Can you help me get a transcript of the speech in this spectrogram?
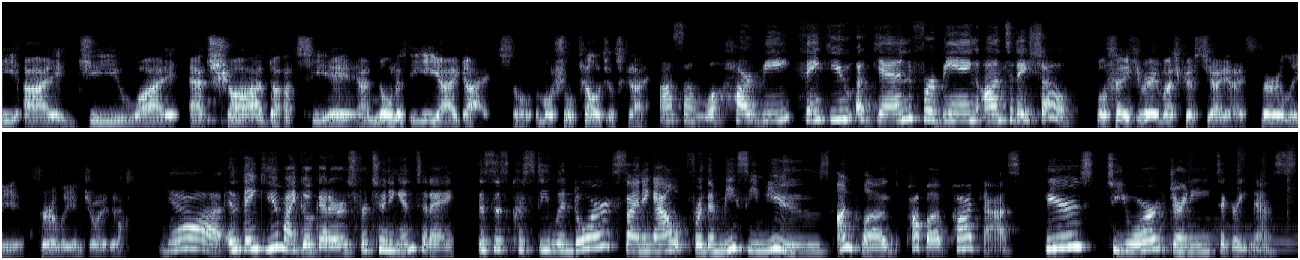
E-I-G-U-Y at shaw.ca. I'm known as the EI guy, so emotional intelligence guy. Awesome. Well, Harvey, thank you again for being on today's show. Well, thank you very much, Christie. I, I thoroughly, thoroughly enjoyed it. Yeah. And thank you, my go-getters, for tuning in today. This is Christie Lindor signing out for the MECE Muse Unplugged pop-up podcast. Here's to your journey to greatness.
